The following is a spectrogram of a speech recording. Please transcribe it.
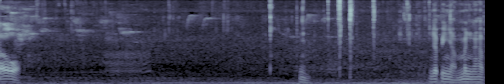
เอาออกอืมอย่าไปหยำมันนะครับ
